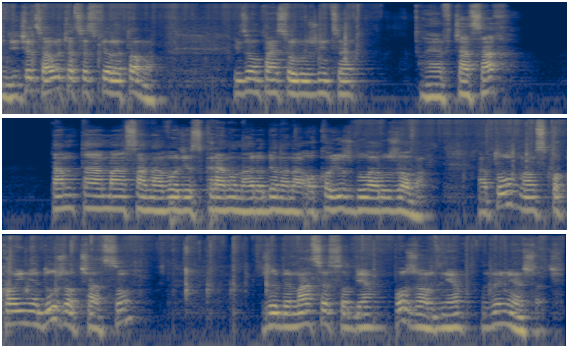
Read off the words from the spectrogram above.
Widzicie, cały czas jest fioletowe. Widzą Państwo różnicę e, w czasach. Tamta masa na wodzie z kranu narobiona na oko już była różowa. A tu mam spokojnie dużo czasu, żeby masę sobie porządnie wymieszać.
